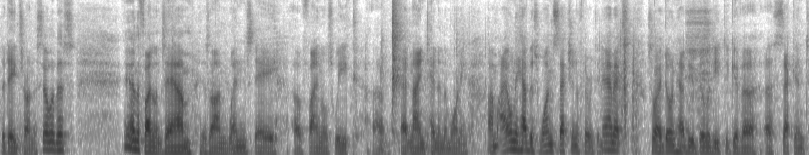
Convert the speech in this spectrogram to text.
the dates are on the syllabus. And the final exam is on Wednesday of finals week um, at 9, 10 in the morning. Um, I only have this one section of thermodynamics, so I don't have the ability to give a, a second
